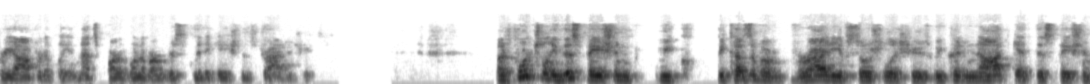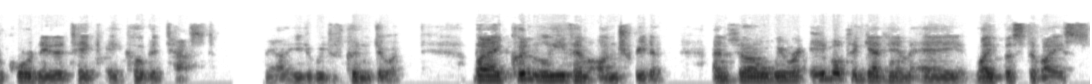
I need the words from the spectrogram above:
preoperatively, and that's part of one of our risk mitigation strategies. Unfortunately, this patient, we, because of a variety of social issues, we could not get this patient coordinated to take a COVID test. Yeah, he, we just couldn't do it. But I couldn't leave him untreated. And so we were able to get him a LIPUS device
